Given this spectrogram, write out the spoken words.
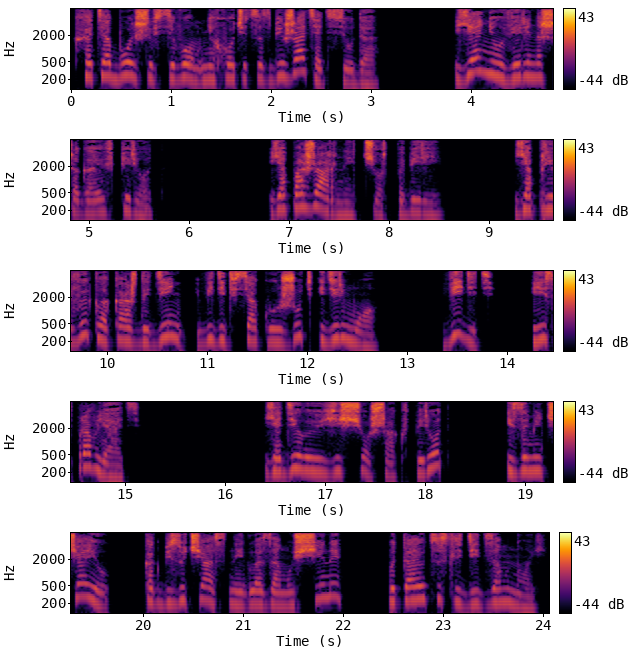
Хотя больше всего мне хочется сбежать отсюда, я неуверенно шагаю вперед. Я пожарный, черт побери. Я привыкла каждый день видеть всякую жуть и дерьмо. Видеть и исправлять. Я делаю еще шаг вперед и замечаю, как безучастные глаза мужчины пытаются следить за мной.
